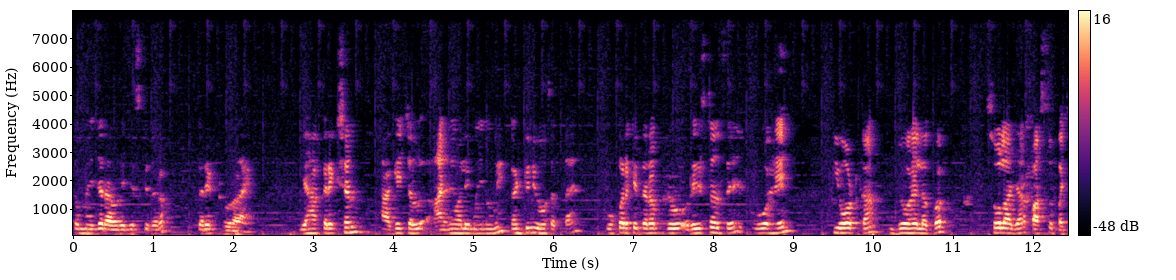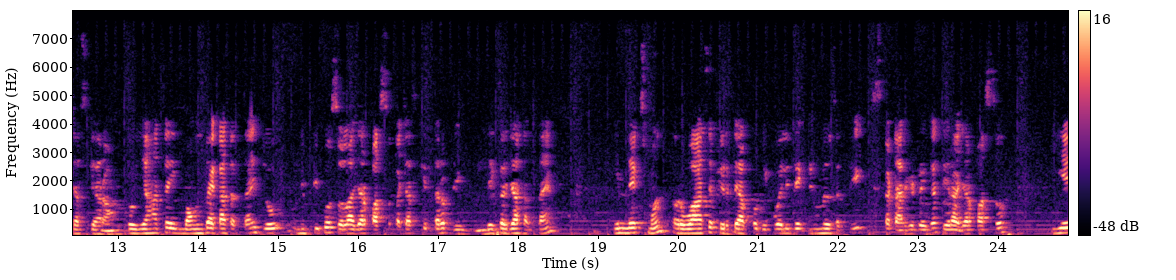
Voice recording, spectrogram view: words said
तो मेजर एवरेजेस की तरफ़ करेक्ट हो रहा है। यहाँ करेक्शन आगे चल आने वाले महीनों में कंटिन्यू हो सकता है। ऊपर की तरफ़ जो रेजिस्टेंस है वो है पीओट का जो है लगभग 16,550 के अराउंड। तो यहाँ से एक बाउंस बैक आ सकता है जो निफ्टी को 16,550 की तरफ़ लेकर जा सकता है इन नेक्स्ट मंथ और वहाँ से फिर से आपको बिग देखने को मिल सकती है जिसका टारगेट रहेगा 13,500 ये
